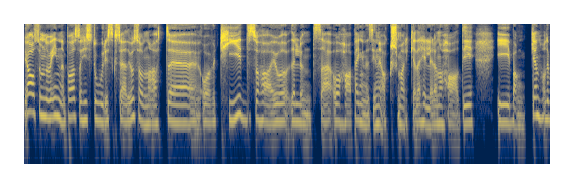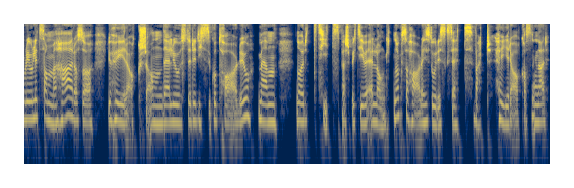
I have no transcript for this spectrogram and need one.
Ja, og som du var inne på, altså Historisk så er det jo sånn at uh, over tid så har jo det lønt seg å ha pengene sine i aksjemarkedet heller enn å ha de i banken. Og det blir jo litt samme her. altså Jo høyere aksjeandel, jo større risiko tar du jo. Men når tidsperspektivet er langt nok, så har det historisk sett vært høyere avkastning der.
